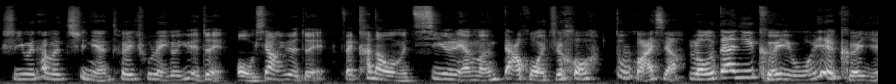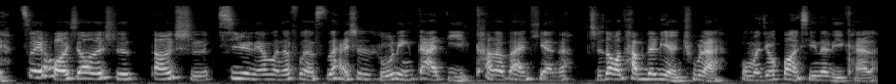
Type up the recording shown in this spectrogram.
是因为他们去年推出了一个乐队，偶像乐队，在看到我们七运联盟大火之后，杜华想楼丹妮可以，我也可以。最好笑的是，当时七运联盟的粉丝还是如临大敌，看了半天呢，直到他们的脸出来，我们就放心的离开了。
